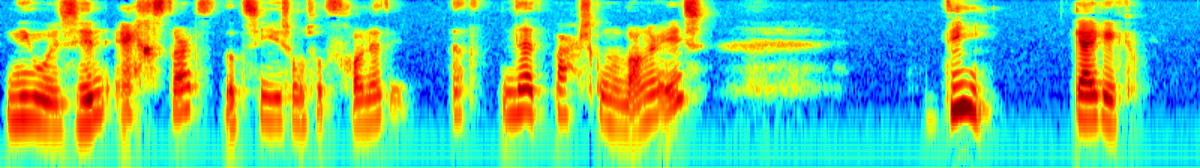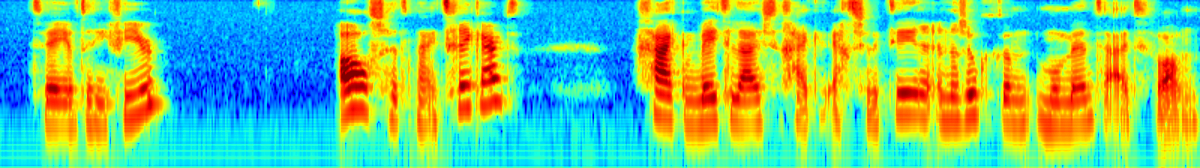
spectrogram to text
Nieuwe zin echt start. Dat zie je soms dat het gewoon net, dat net een paar seconden langer is. Die kijk ik twee of drie, vier. Als het mij triggert, ga ik een beetje luisteren, ga ik het echt selecteren. En dan zoek ik een moment uit van,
